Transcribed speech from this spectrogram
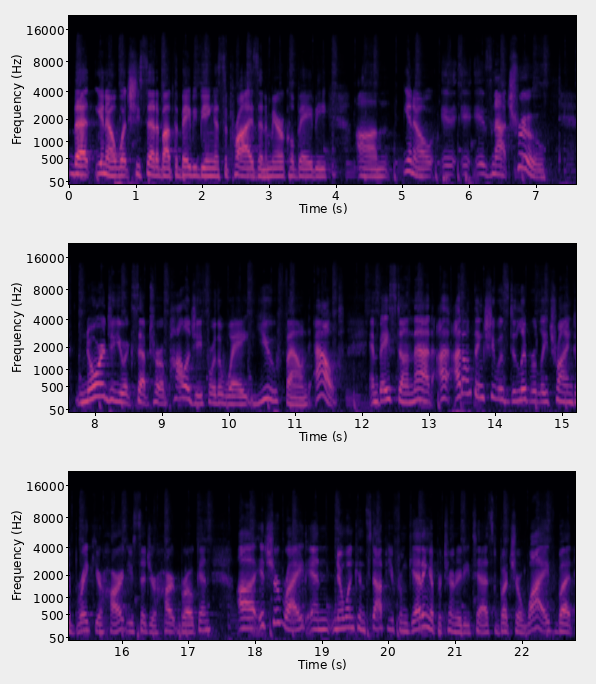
that, you know, what she said about the baby being a surprise and a miracle baby, um, you know, is not true. Nor do you accept her apology for the way you found out. And based on that, I, I don't think she was deliberately trying to break your heart. You said you're heartbroken. Uh, it's your right, and no one can stop you from getting a paternity test but your wife. But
